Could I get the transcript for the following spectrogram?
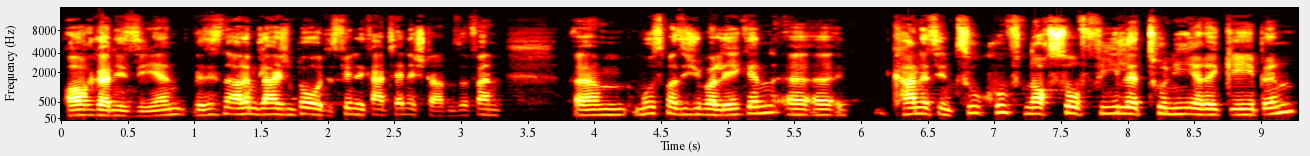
organisieren. Wir sitzen alle im gleichen Boot. Es findet kein Tennis statt. Insofern ähm, muss man sich überlegen, äh, äh, kann es in Zukunft noch so viele Turniere geben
